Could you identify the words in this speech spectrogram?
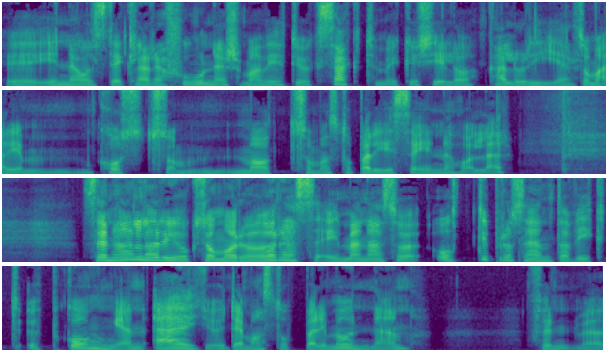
eh, innehållsdeklarationer så man vet ju exakt hur mycket kilokalorier som varje mm, kost som mat som man stoppar i sig innehåller. Sen handlar det också om att röra sig, men alltså 80 procent av viktuppgången är ju det man stoppar i munnen. För eh,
